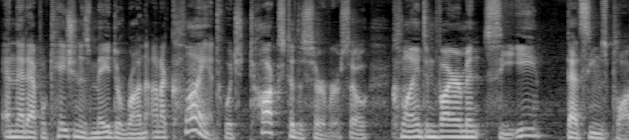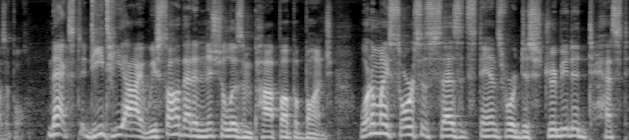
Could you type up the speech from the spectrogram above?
and that application is made to run on a client which talks to the server. So client environment CE, that seems plausible. Next, DTI. We saw that initialism pop up a bunch. One of my sources says it stands for Distributed Test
